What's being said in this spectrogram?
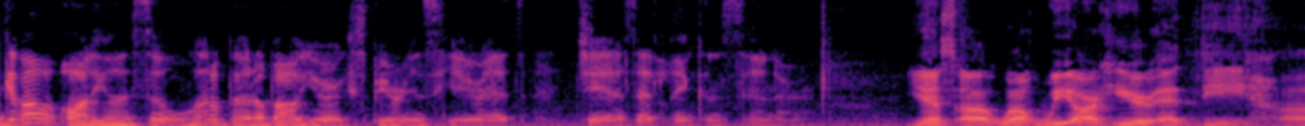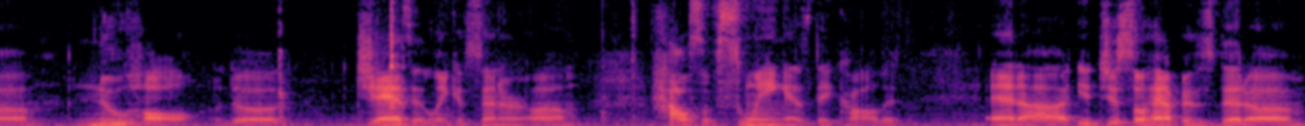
give our audience a little bit about your experience here at Jazz at Lincoln Center. Yes, uh, well, we are here at the um, new hall, the Jazz at Lincoln Center. Um, House of Swing, as they call it. And uh, it just so happens that um,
